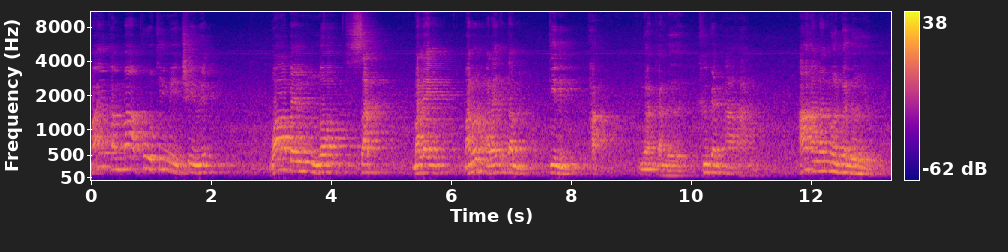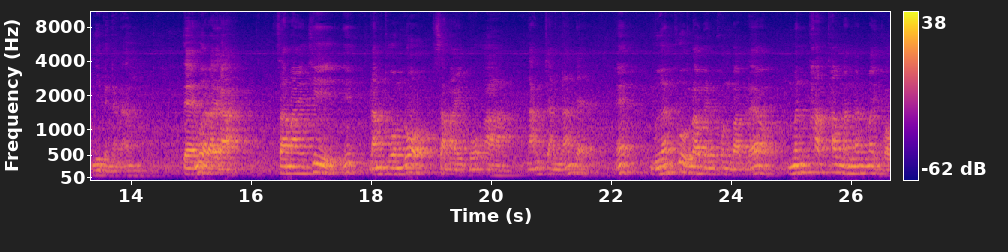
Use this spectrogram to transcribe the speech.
หมายความว่าผู้ที่มีชีวิต ว่าเป็นนกสัตว์แมลงมนุษย์อะไรก็ตามกินผักเหมือนกันเลย คือเป็นอาหาร อาหารนั้นเหมือนกันเลยนี่เป็นอย่างนั้น แต่เมื่อไรล่ะสมัยที่นำท่วมโลกสมัยโบอาหลังจากนั้นแหละเอ๊ะเหมือนพวกเราเป็นคนบาปแล้ว มันพักเท่านั้นนั้นไม่พอ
